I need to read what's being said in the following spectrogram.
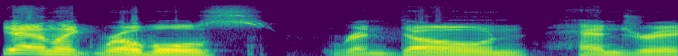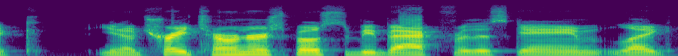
Yeah, and like Robles, Rendon, Kendrick, you know, Trea Turner's supposed to be back for this game. Like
